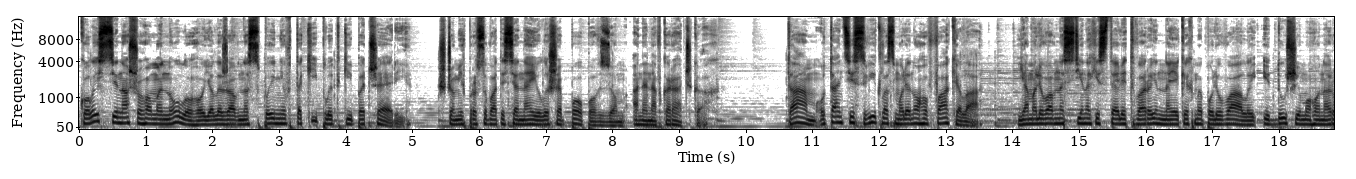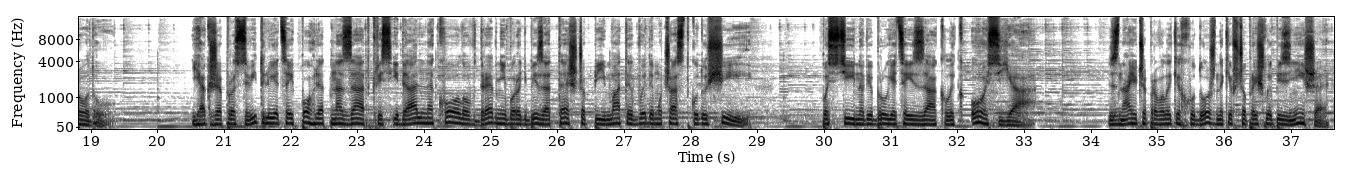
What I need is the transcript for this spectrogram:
У колисці нашого минулого я лежав на спині в такій плиткій печері, що міг просуватися нею лише поповзом, а не навкарачках. Там, у танці світла смоляного факела, я малював на стінах і стелі тварин, на яких ми полювали, і душі мого народу. Як же просвітлює цей погляд назад крізь ідеальне коло в древній боротьбі за те, щоб піймати видиму частку душі. Постійно вібрує цей заклик Ось я. Знаючи про великих художників, що прийшли пізніше,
